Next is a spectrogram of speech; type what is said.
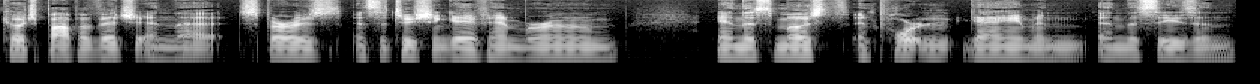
Coach Popovich and the Spurs institution gave him room in this most important game in in the season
